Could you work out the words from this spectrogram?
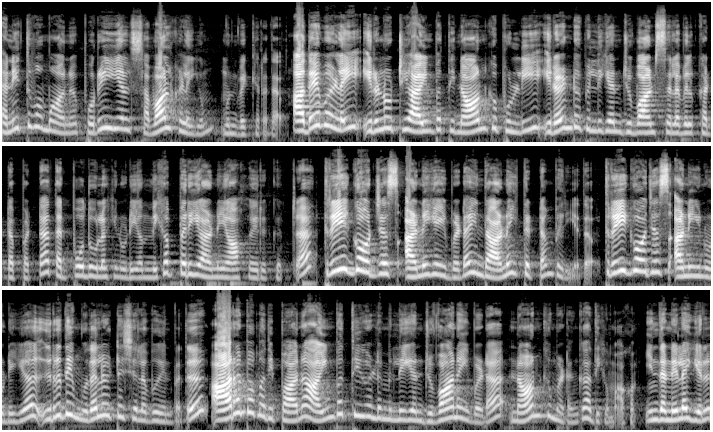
தனித்துவமான பொறியியல் சவால்களையும் முன்வைக்கிறது. அதேவேளை இருநூற்றி ஐம்பத்தி நான்கு புள்ளி இரண்டு பில்லியன் ஜுவான் செலவில் கட்டப்பட்ட தற்போது உலகினுடைய மிகப்பெரிய அணையாக இருக்கின்ற த்ரீ கோர்ஜஸ் அணையை விட இந்த அணை திட்டம் பெரியது. த்ரீ கோர்ஜஸ் அணியினுடைய இறுதி முதலீட்டு செலவு என்பது ஆரம்ப மதிப்பான ஐம்பத்தி ஏழு மில்லியன் ஜுவானை விட நான்கு மடங்கு அதிகமாகும். இந்த நிலையில்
